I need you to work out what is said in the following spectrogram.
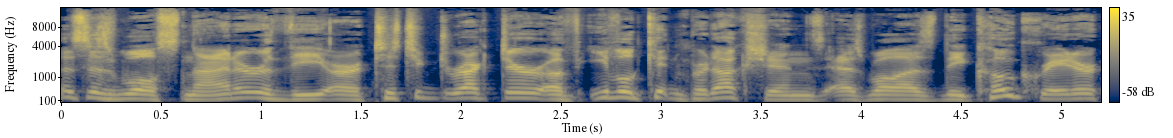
this is Will Snyder, the artistic director of Evil Kitten Productions, as well as the co creator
